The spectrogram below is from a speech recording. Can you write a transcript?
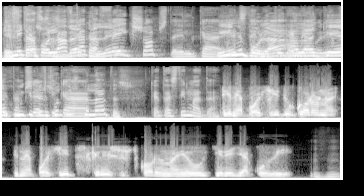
Είναι και πολλά αυτά τα fake shops τελικά. Είναι πολλά, αλλά και έχουμε και περισσότερους πελάτες. Καταστήματα. Την εποχή, του κορονο... την εποχή της κρίσης του κορονοϊού, κύριε Γιακουβή, mm-hmm.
